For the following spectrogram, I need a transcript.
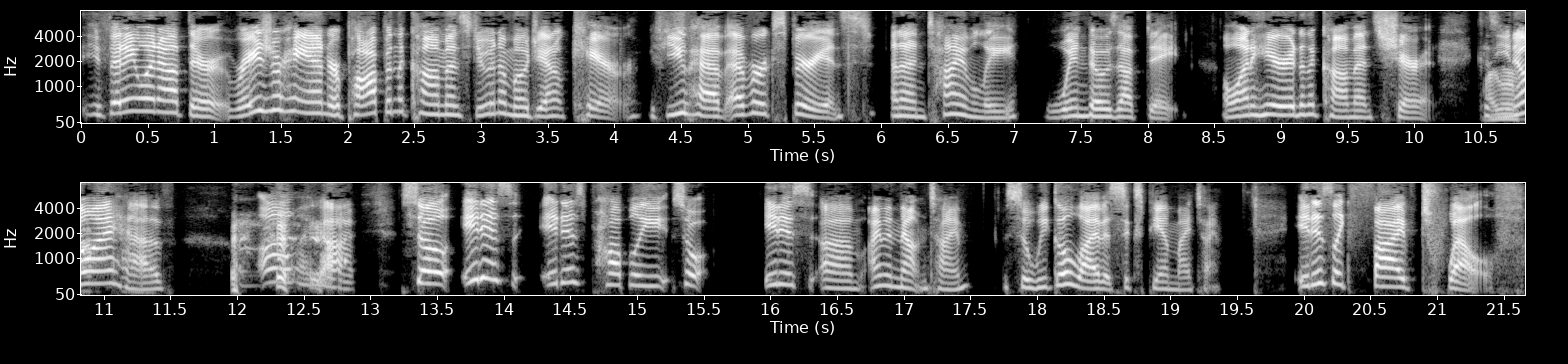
if anyone out there, raise your hand or pop in the comments, do an emoji. I don't care if you have ever experienced an untimely Windows update. I want to hear it in the comments. Share it because you know I have. oh my god! So it is. It is probably so. It is. Um, I'm in Mountain Time, so we go live at 6 p.m. my time. It is like 5:12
